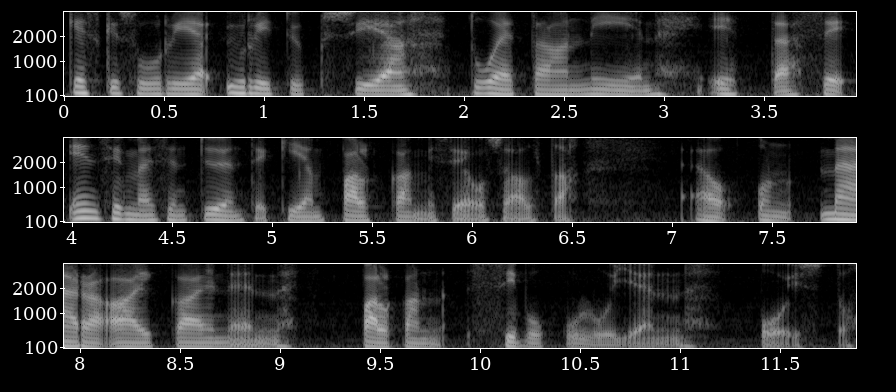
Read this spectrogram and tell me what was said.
keskisuuria yrityksiä tuetaan niin, että se ensimmäisen työntekijän palkkaamisen osalta on määräaikainen palkan sivukulujen poisto.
